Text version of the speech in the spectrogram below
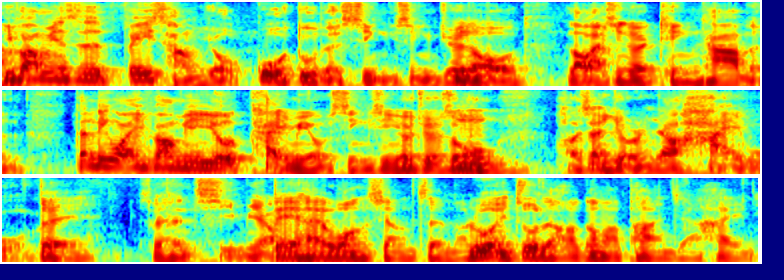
一方面是非常有过度的信心，觉得哦，老百姓都会听他们；但另外一方面又太没有信心，又觉得说哦，好像有人要害我们。对。所以很奇妙，被害妄想症嘛。如果你做得好，干嘛怕人家害你？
